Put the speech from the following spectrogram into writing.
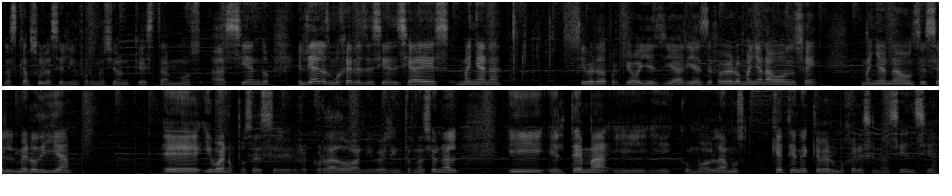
las cápsulas y la información que estamos haciendo. El Día de las Mujeres de Ciencia es mañana, sí, ¿verdad? Porque hoy es día 10 de febrero, mañana 11, mañana 11 es el mero día. Eh, y bueno, pues es eh, recordado a nivel internacional. Y el tema, y, y como hablamos, ¿qué tiene que ver mujeres en la ciencia?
